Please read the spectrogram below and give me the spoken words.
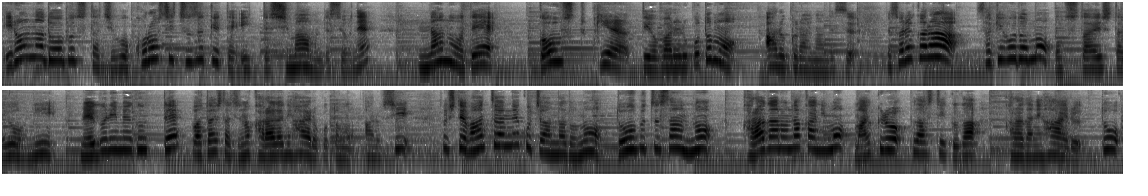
いろんな動物たちを殺し続けていってしまうんですよね。なのでゴーストギアって呼ばれることもあるくらいなんです。でそれから先ほどもお伝えしたように巡り巡って私たちの体に入ることもあるしそしてワンちゃん猫ちゃんなどの動物さんの体の中にもマイクロプラスチックが体に入ると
